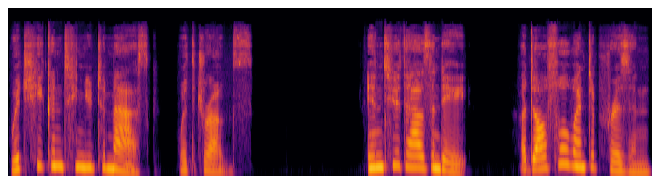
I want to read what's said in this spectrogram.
which he continued to mask with drugs. In 2008, Adolfo went to prison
